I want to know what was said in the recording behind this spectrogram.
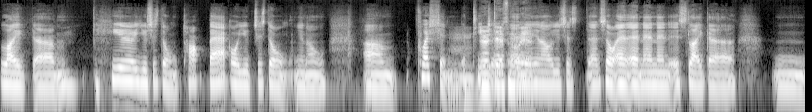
like um here you just don't talk back or you just don't, you know, um question the mm, teachers yeah, definitely. and you know you just and so and and and, and it's like uh mm,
